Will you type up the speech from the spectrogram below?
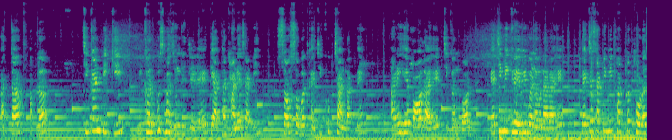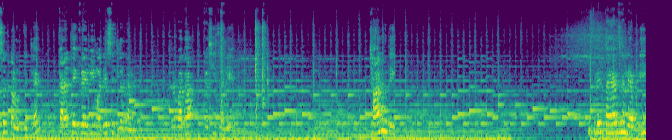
आता आपलं चिकन टिक्की मी खरपूस भाजून घेतलेले आहे. ती आता खाण्यासाठी सॉस सोबत खायची खूप छान लागते. आणि हे बॉल आहे चिकन बॉल. याची मी ग्रेव्ही बनवणार आहे. त्याच्यासाठी मी फक्त थोडंसं तळून आहे कारण ते ग्रेव्हीमध्ये शिजलं जाणार आहे. तर बघा कशी झाली. छान होते. इकडे तयार झाली आपली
